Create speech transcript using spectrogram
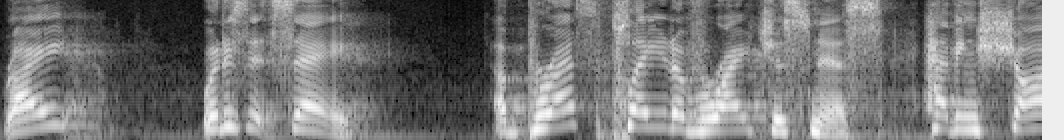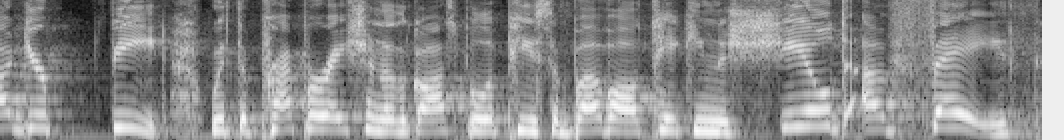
right? What does it say? A breastplate of righteousness, having shod your feet with the preparation of the gospel of peace, above all, taking the shield of faith,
